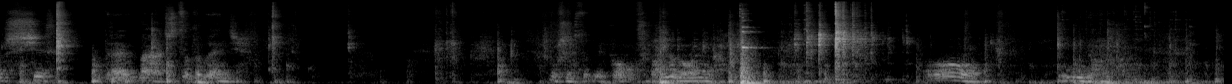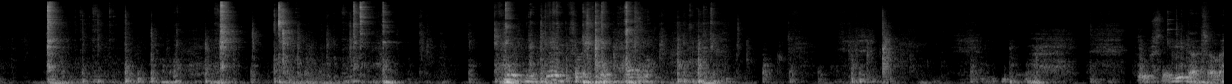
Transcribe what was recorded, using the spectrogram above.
Aż się tak co to będzie. Muszę sobie pomóc. Mam drugą. O, idą. Już nie widać, ale...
